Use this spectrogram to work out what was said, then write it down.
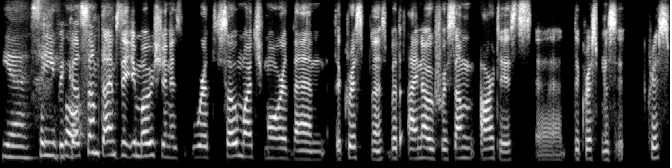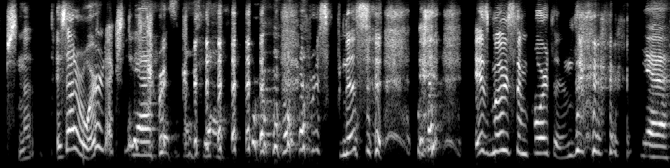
yeah. So you've because got... sometimes the emotion is worth so much more than the crispness. But I know for some artists, uh, the crispness crispness is that a word actually yeah, crispness, yeah. crispness is most important yeah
